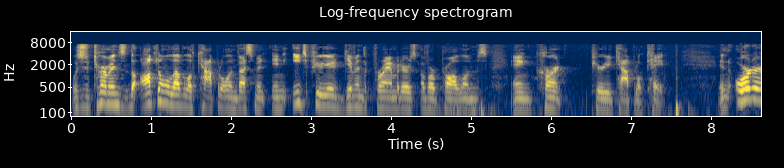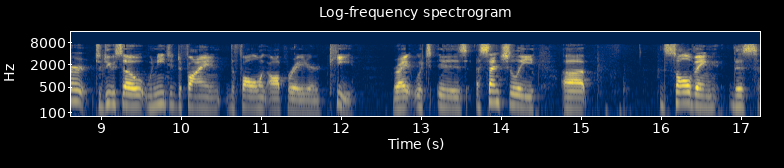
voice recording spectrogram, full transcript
which determines the optimal level of capital investment in each period given the parameters of our problems and current period capital K. In order to do so, we need to define the following operator T, right, which is essentially uh, solving this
